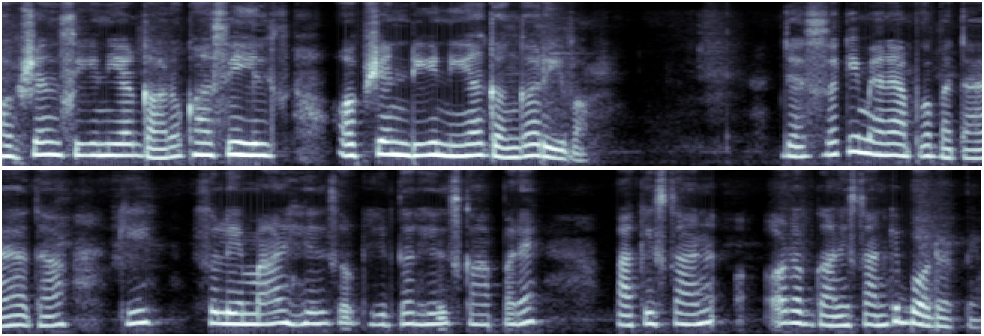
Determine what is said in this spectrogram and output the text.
option C near Garo Khasi hills option D near Ganga river जैसा कि मैंने आपको बताया था कि सुलेमान हिल्स और गिरधर हिल्स कहाँ पर है? पाकिस्तान और अफ़गानिस्तान के बॉर्डर पे।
